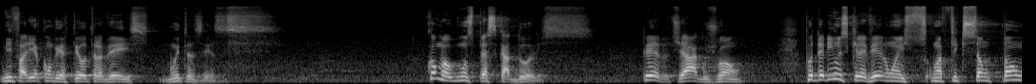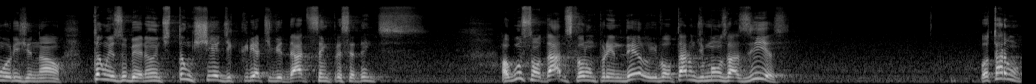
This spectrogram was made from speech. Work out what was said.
me faria converter outra vez, muitas vezes. Como alguns pescadores, Pedro, Tiago, João, poderiam escrever uma, uma ficção tão original, tão exuberante, tão cheia de criatividade sem precedentes. Alguns soldados foram prendê-lo e voltaram de mãos vazias. Voltaram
